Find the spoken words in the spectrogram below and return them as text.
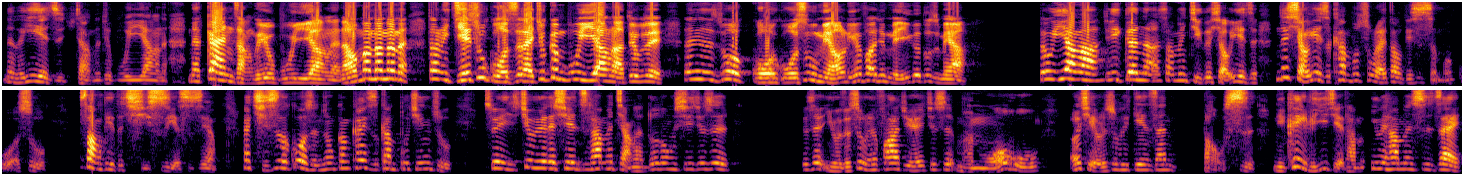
那个叶子长得就不一样了，那干长得又不一样了，然后慢慢慢慢，当你结出果子来，就更不一样了，对不对？但是如果果果树苗，你会发现每一个都怎么样，都一样啊，就一根啊，上面几个小叶子，那小叶子看不出来到底是什么果树。上帝的启示也是这样，在启示的过程中，刚开始看不清楚，所以旧约的先知他们讲很多东西，就是就是有的时候你会发觉就是很模糊，而且有的时候会颠三倒四。你可以理解他们，因为他们是在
